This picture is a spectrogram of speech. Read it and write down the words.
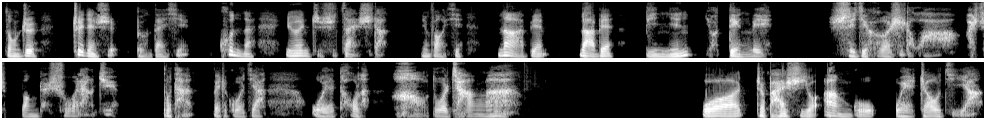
总之这件事不用担心，困难永远只是暂时的。您放心，那边那边比您有定力。时机合适的话，还是帮着说两句。不谈，为了国家，我也偷了好多场啊！我这不还是有暗股，我也着急呀。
